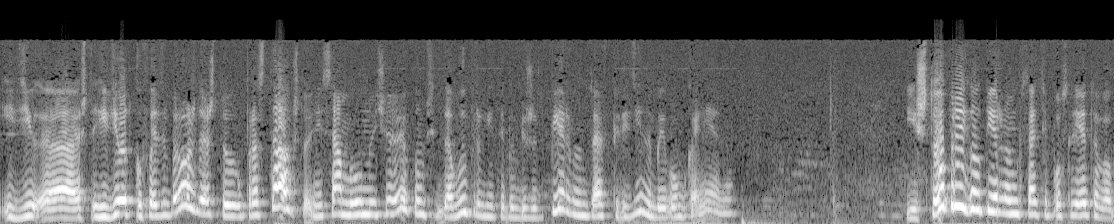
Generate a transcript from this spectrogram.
иди, э, что идиот куфецброш, да, что простал, что не самый умный человек, он всегда выпрыгнет и побежит первым, да, впереди на боевом коне. Да. И что прыгал первым, кстати, после этого,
